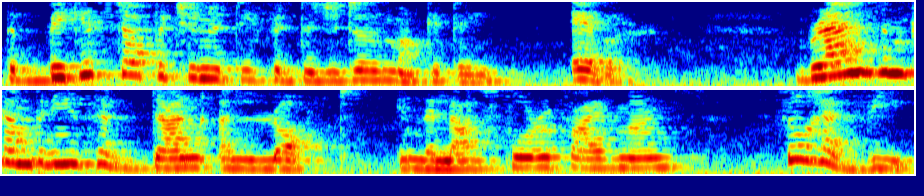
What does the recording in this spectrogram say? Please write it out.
the biggest opportunity for digital marketing ever. Brands and companies have done a lot in the last four or five months, so have we.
